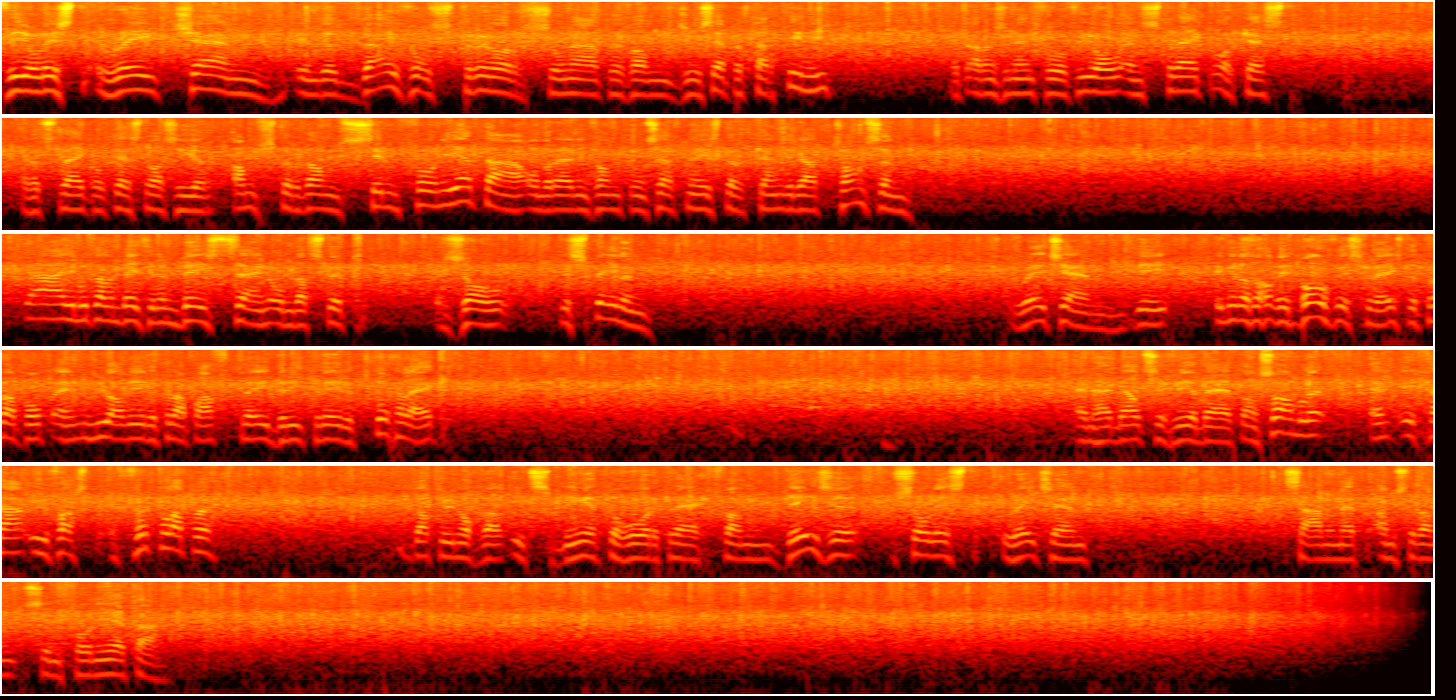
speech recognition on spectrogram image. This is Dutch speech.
Violist Ray Chan in de Duivelstriller sonate van Giuseppe Tartini. Het arrangement voor viool en strijkorkest. En het strijkorkest was hier Amsterdam Sinfonietta onder leiding van concertmeester Candida Thompson. Ja, je moet wel een beetje een beest zijn om dat stuk zo te spelen. Ray die inmiddels alweer boven is geweest, de trap op en nu alweer de trap af. Twee, drie treden tegelijk. En hij meldt zich weer bij het ensemble. En ik ga u vast verklappen dat u nog wel iets meer te horen krijgt van deze solist Ray. Samen met Amsterdam Sinfonietta.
